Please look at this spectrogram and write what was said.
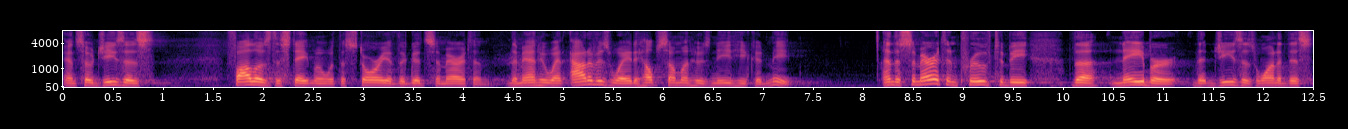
And so Jesus follows the statement with the story of the Good Samaritan, the man who went out of his way to help someone whose need he could meet. And the Samaritan proved to be the neighbor that Jesus wanted this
